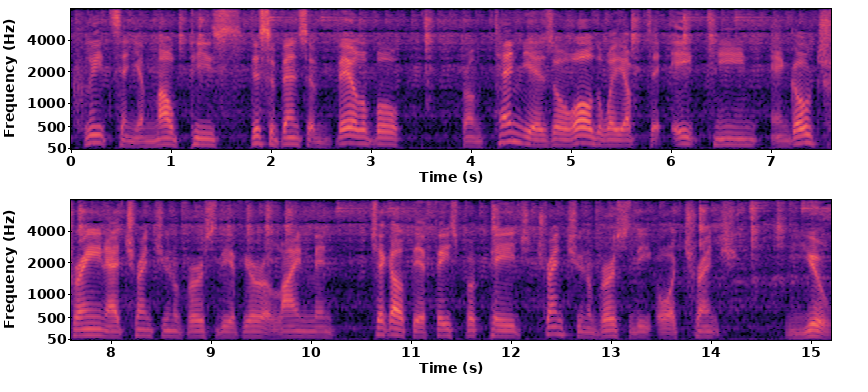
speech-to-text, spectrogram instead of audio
cleats and your mouthpiece. This event's available from 10 years old all the way up to 18. And go train at Trench University if you're a lineman. Check out their Facebook page, Trench University or Trench U.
